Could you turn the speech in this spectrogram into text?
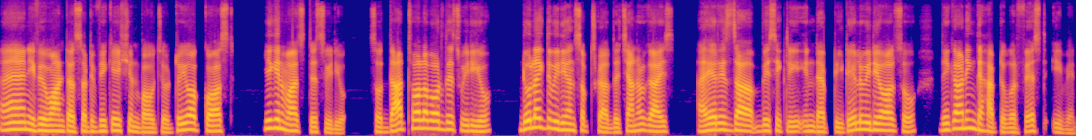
And if you want a certification voucher to your cost, you can watch this video. So that's all about this video. Do like the video and subscribe the channel guys. Here is the basically in-depth detail video also regarding the Hacktoberfest event.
